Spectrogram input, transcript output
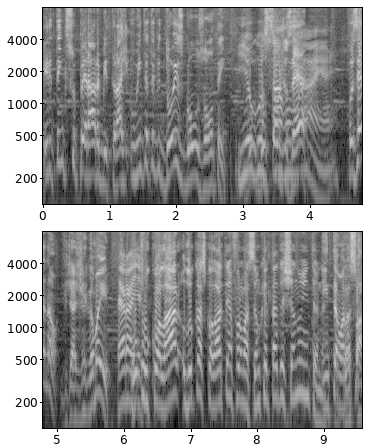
ele tem que superar a arbitragem. O Inter teve dois gols ontem E o Gustavo José. Maia? Pois é, não, já chegamos aí. Pera aí. O, o Colar, o Lucas Colar tem a informação que ele tá deixando o Inter, né? Então, olha só,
